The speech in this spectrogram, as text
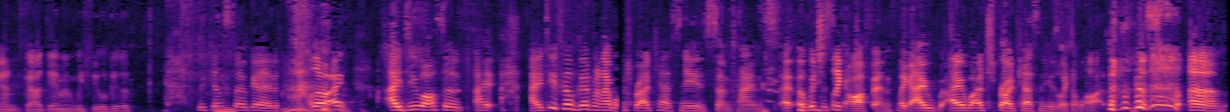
and god damn it, we feel good. God, We feel so good. Although I, I do also, I, I do feel good when I watch broadcast news sometimes, uh, which is like often. Like I, I watch broadcast news like a lot, um,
